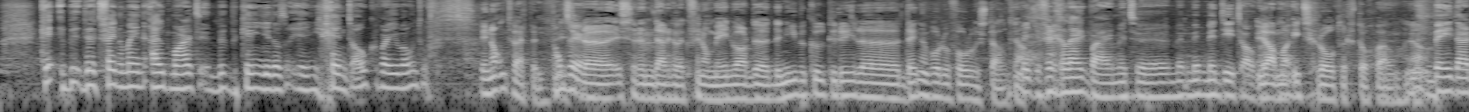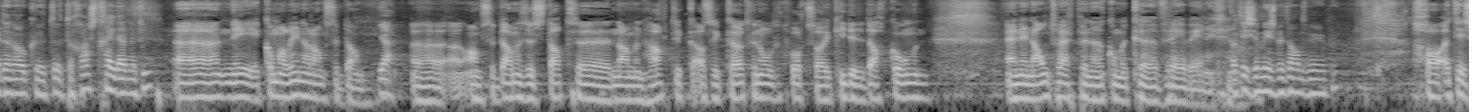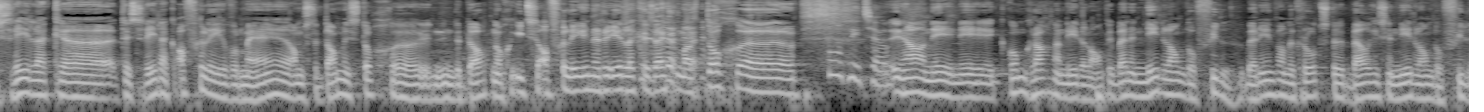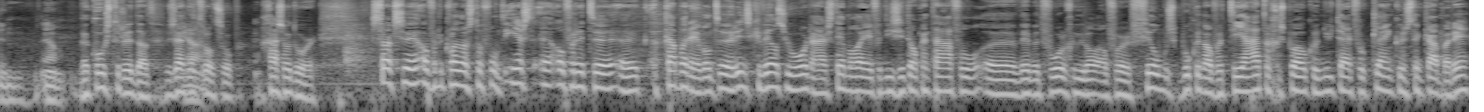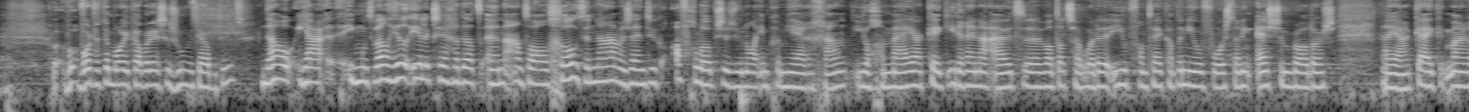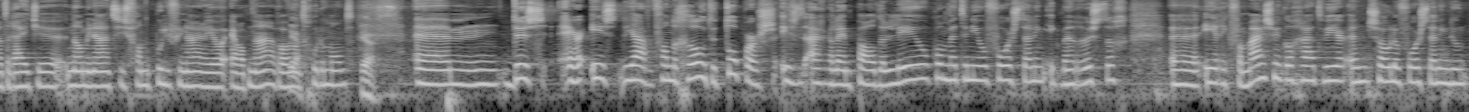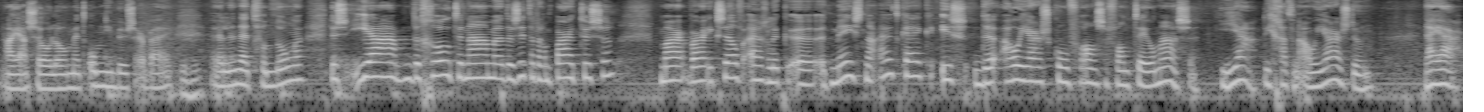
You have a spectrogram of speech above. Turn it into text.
Het fenomeen uitmarkt, ken je dat in Gent ook, waar je woont? Of? In Antwerpen, Antwerpen. Is, er, is, er, een dergelijk fenomeen waar de, de nieuwe culturele dingen worden voorgesteld. Een beetje vergelijkbaar met, uh, met, met, dit ook. Ja, maar iets groter toch wel. Ja. Ben je daar dan ook eh, te, te gast? Ga je daar naartoe? Uh, nee, ik kom alleen naar Amsterdam. Ja. Amsterdam is een stad naar mijn hart. Ik, als ik uitgenodigd word, zou ik iedere dag komen. En in Antwerpen kom ik vrij weinig. Wat is er mis met Antwerpen? Goh, het, is redelijk, uh, het is redelijk afgelegen voor mij. Amsterdam is toch uh, inderdaad nog iets afgelegener, eerlijk gezegd. maar toch... Uh, Voelt niet zo. Ja, nee, nee. Ik kom graag naar Nederland. Ik ben een Nederlandofiel. Ik ben een van de grootste Belgische Nederlandofielen. Ja. We koesteren dat. We zijn er trots op. Ga zo door. Straks over de Kwallastofond. Eerst over het cabaret. Want Rinske Wels, u hoorde haar stem al even, die zit ook aan tafel. we hebben het vorige uur al over films, boeken, over theater gesproken. Nu tijd voor kleinkunst en cabaret. Wordt het een mooi cabaretseizoen wat jou betreft? Nou ja, ik moet wel heel eerlijk zeggen dat een aantal grote namen... zijn natuurlijk afgelopen seizoen al in première gegaan. Jochem Meijer keek iedereen naar uit uh, wat dat zou worden. Joep van Teck had een nieuwe voorstelling. Ashton Brothers. Nou ja, kijk maar het rijtje nominaties van de Polifinario erop na. Ronald ja. Goedemond. Ja. Um, dus er is, ja, van de grote toppers is het eigenlijk alleen Paul de Leeuw... komt met een nieuwe voorstelling. Ik ben rustig. Uh, Erik van Muiswinkel gaat weer een solo voorstelling doen. Nou ja, solo met Omnibus erbij. Mm -hmm. van Dongen. Dus ja, de grote namen, er zitten er een paar tussen. Maar waar ik zelf eigenlijk uh, het meest naar uitkijk... is de oudejaarsconferentie van Theo Maassen. Ja, die gaat een oudejaars doen. Nou ja,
